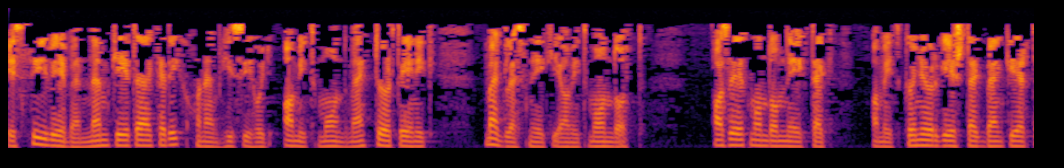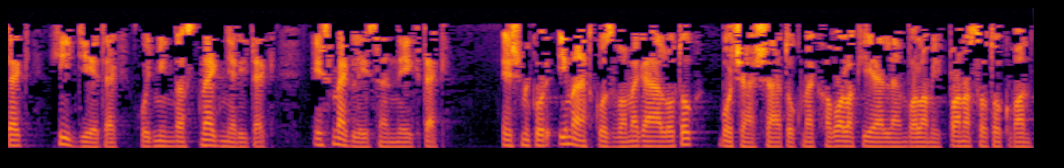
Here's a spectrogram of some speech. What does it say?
és szívében nem kételkedik, hanem hiszi, hogy amit mond megtörténik, meg lesz néki, amit mondott. Azért mondom néktek, amit könyörgéstekben kértek, higgyétek, hogy mindazt megnyeritek, és meglészen néktek. És mikor imádkozva megállotok, bocsássátok meg, ha valaki ellen valami panaszotok van,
